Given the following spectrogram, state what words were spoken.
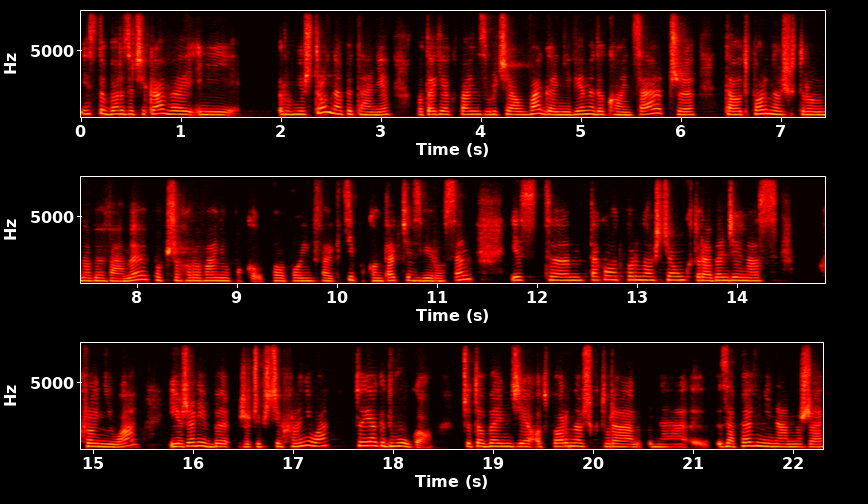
Jest to bardzo ciekawe i również trudne pytanie, bo tak jak Pani zwróciła uwagę, nie wiemy do końca, czy ta odporność, którą nabywamy po przechorowaniu, po, po, po infekcji, po kontakcie z wirusem, jest um, taką odpornością, która będzie nas chroniła. Jeżeli by rzeczywiście chroniła, to jak długo? Czy to będzie odporność, która zapewni nam, że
